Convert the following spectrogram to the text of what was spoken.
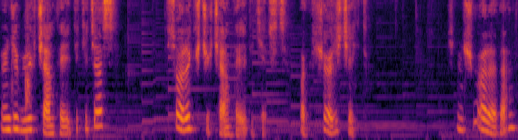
Önce büyük çantayı dikeceğiz. Sonra küçük çantayı dikeriz. Bak şöyle çektim. Şimdi şu aradan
